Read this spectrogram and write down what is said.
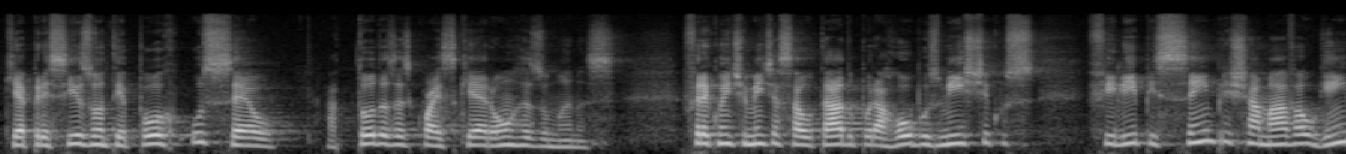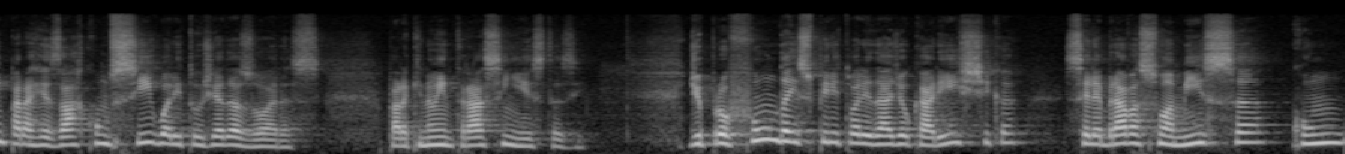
que é preciso antepor o céu a todas as quaisquer honras humanas. Frequentemente assaltado por arroubos místicos, Filipe sempre chamava alguém para rezar consigo a liturgia das horas, para que não entrasse em êxtase de profunda espiritualidade eucarística, celebrava sua missa com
